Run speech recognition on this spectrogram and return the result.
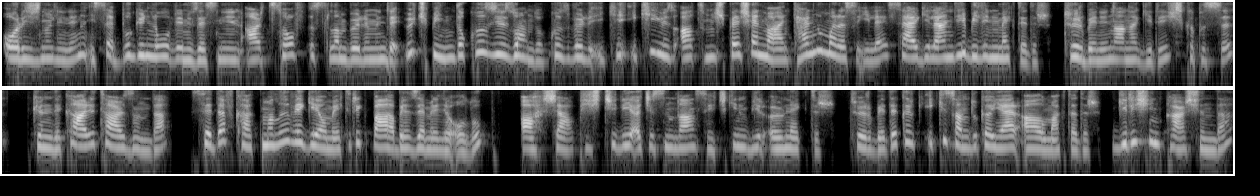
orijinalinin ise bugün Louvre Müzesi'nin Arts of Islam bölümünde 3919 bölü 2 265 envanter numarası ile sergilendiği bilinmektedir. Türbenin ana giriş kapısı, kündekari tarzında, sedef katmalı ve geometrik bağ bezemeli olup, ahşap işçiliği açısından seçkin bir örnektir. Türbede 42 sanduka yer almaktadır. Girişin karşında,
